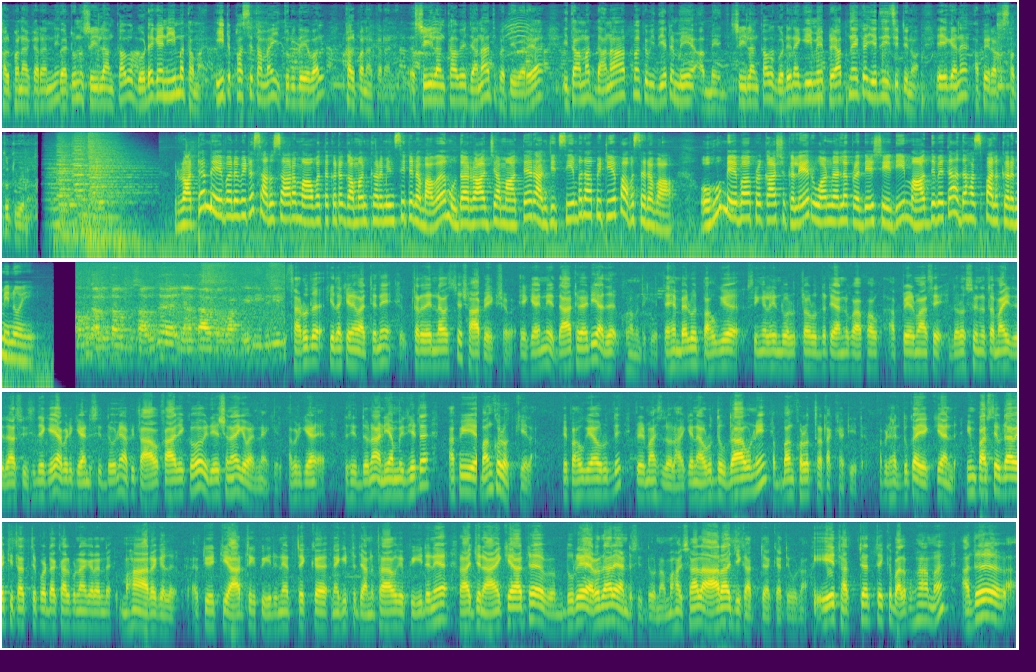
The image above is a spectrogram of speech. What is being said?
කල්පනා කරන්නේ වැටුණු ශ්‍රී ලංකාව ගොඩ ගැනීම තමයි. ඊට පස්සේ තමයි ඉතුරු දේවල් කල්පනා කරන්නේ. ශ්‍රී ලංකාවේ ජනාධිපතිවරයා ඉතාමත් ධනාත්මක විදියට මේ ශ්‍රී ලංකාව ගොඩනැගීමේ ප්‍රයත්නයක යෙදී සිටිනවා. ඒ ගැන අපේ රට සතුටු වෙනවා. රට මේ වන විට සරුසාර මාවතකට ගමන් කරමින් සිටින බව මුදල් රාජ්‍ය අමාත්‍ය රංජිත් සීඹලාපිටිය පවසනවා. ඔහු මේවා ප්‍රකාශ කළේ රුවන්වැල්ල ප්‍රදේශයේදී මාධ්‍ය වෙත අදහස් පළ කරමිනුයි. සරුද කියලා කියන වචනේ උත්තර දෙන්න අවශ්‍ය සාපේක්ෂව. ඒ කියන්නේ එදාට වැඩිය අද කොහොමද කියලා. දැන් බැලුවොත් පහුගිය සිංහල හින්දු අලුත් අවුරුද්දට යන්නකෝ ආපහු අප්‍රේල් මාසේ 12 වෙනිදා තමයි 2022 අපිට කියන්න සිද්ධ වුණේ අපි తాවකාලිකව විදේශ ණය ගෙවන්නේ නැහැ කියලා. අපිට කියන්න සිද්ධ වුණා අනියම් විදිහට අපි බංකොලොත් කියලා. මේ පහුගිය අවුරුද්දේ අප්‍රේල් මාසේ 12. ඒ කියන්නේ අවුරුද්ද උදා වුණේ බංකොලොත් රටක් හැටියට. අපිට හරි දුකයි ඒක කියන්න. ඉන් පස්සේ උදා වෙච්ච තත්ත්වය පොඩ්ඩක් කල්පනා කරන්න. මහා අරගල ඇති වෙච්ච ආර්ථික පීඩනයත් එක්ක නැගිට ජනතාවගේ පීඩනය රාජ්‍ය නායකයාට දුරේ ඇරදාලා යන්න සිද්ධ වුණා. මහ විශාල ආරාජිකත්වයක් ඇති වුණා. ඒ තත්ත්වයත් එක්ක බලපුවාම අද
